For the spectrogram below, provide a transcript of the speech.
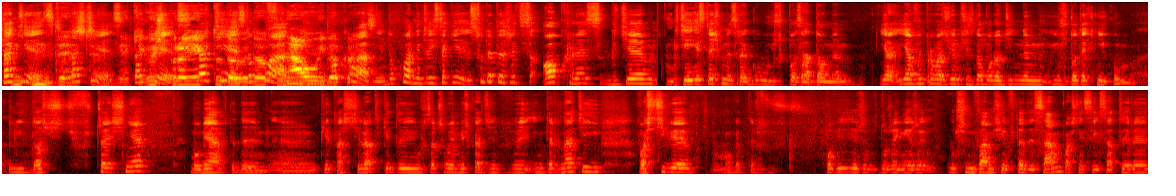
Tak jest, tak jest. z tak jakiegoś jest, projektu tak do- jest, do dokładnie, finału i do Dokładnie, końca. dokładnie. To jest takie, studia też jest okres, gdzie, gdzie jesteśmy z reguły już poza domem. Ja, ja wyprowadziłem się z domu rodzinnym już do technikum, czyli dość wcześnie, bo miałem wtedy e, 15 lat, kiedy już zacząłem mieszkać w internacie i właściwie mogę też powiedzieć, że w dużej mierze utrzymywałem się wtedy sam, właśnie z tej satyry,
